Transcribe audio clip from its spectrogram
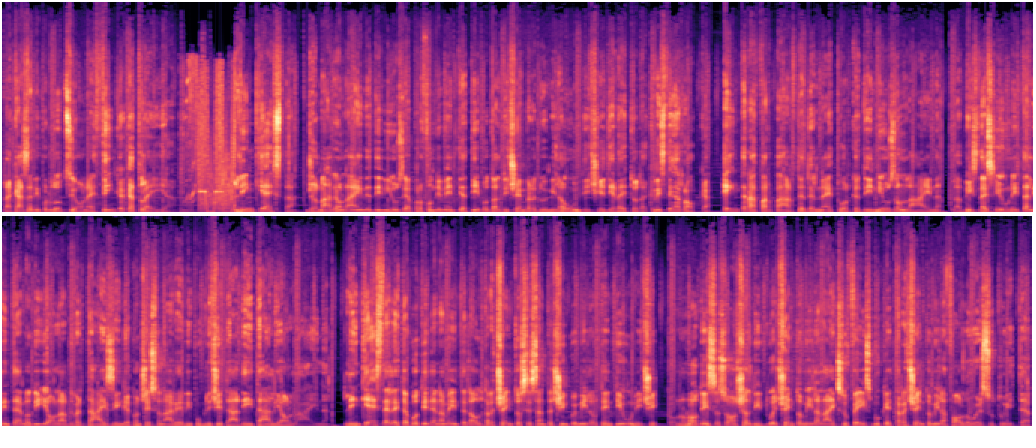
La casa di produzione è Think Catleya. L'inchiesta, giornale online di news e approfondimenti attivo dal dicembre 2011 e diretto da Cristian Rocca, entra a far parte del network di News Online, la business unit all'interno di YOL Advertising, concessionaria di pubblicità di Italia Online. L'inchiesta è letta quotidianamente da oltre 165.000 utenti unici, con un audience social di 200.000 like su Facebook e 300.000 follower su Twitter.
